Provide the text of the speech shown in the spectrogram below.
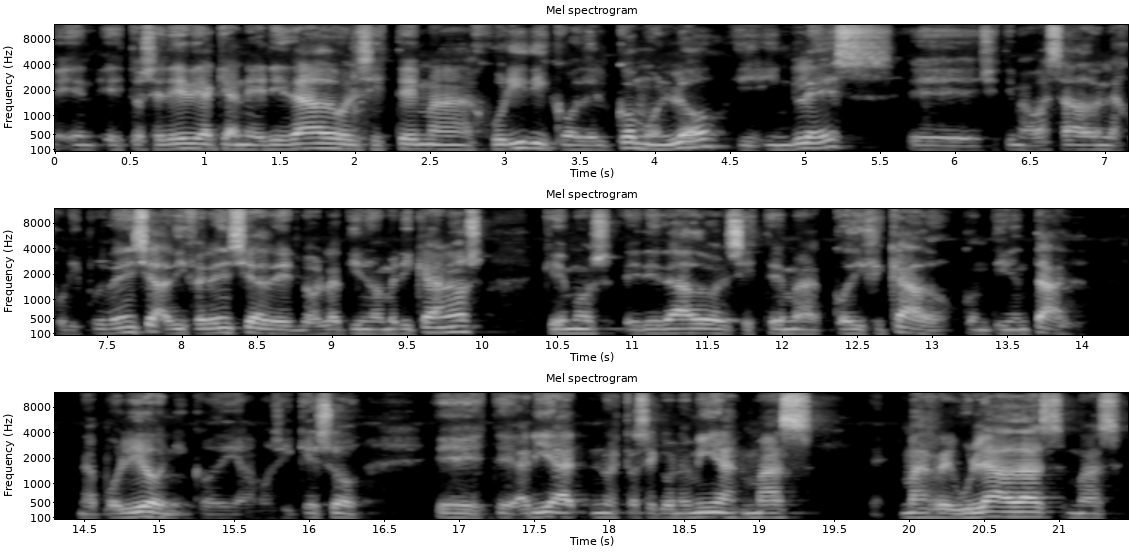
esto se debe a que han heredado el sistema jurídico del common law inglés, eh, sistema basado en la jurisprudencia, a diferencia de los latinoamericanos que hemos heredado el sistema codificado, continental, napoleónico, digamos, y que eso este, haría nuestras economías más, más reguladas, más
